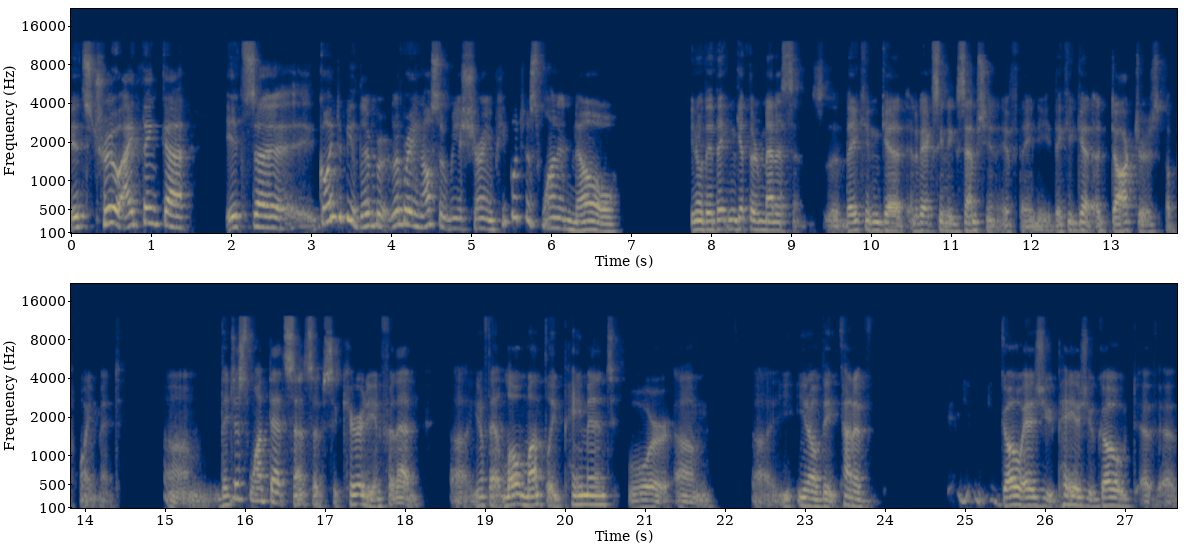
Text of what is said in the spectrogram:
It's true. I think uh, it's uh, going to be liber- liberating, also reassuring. People just want to know, you know, that they can get their medicines, they can get a vaccine exemption if they need, they could get a doctor's appointment. Um, they just want that sense of security, and for that, uh, you know, if that low monthly payment or um, uh, you, you, know, the kind of go as you pay as you go uh, uh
